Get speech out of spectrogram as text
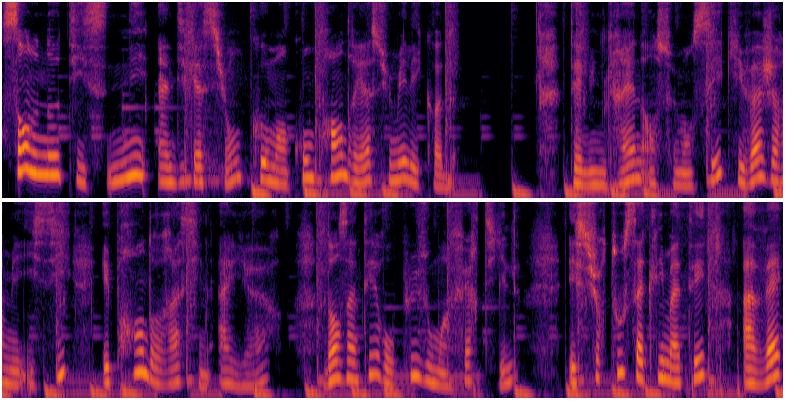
sans notice ni indication comment comprendre et assumer les codes. Telle une graine ensemencée qui va germer ici et prendre racine ailleurs, dans un terreau plus ou moins fertile, et surtout s'acclimater avec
